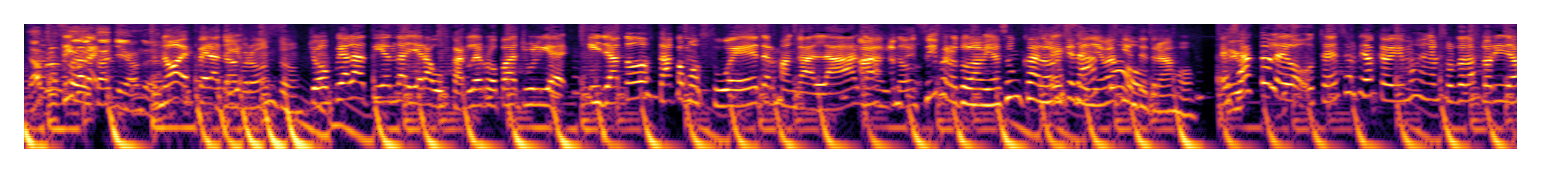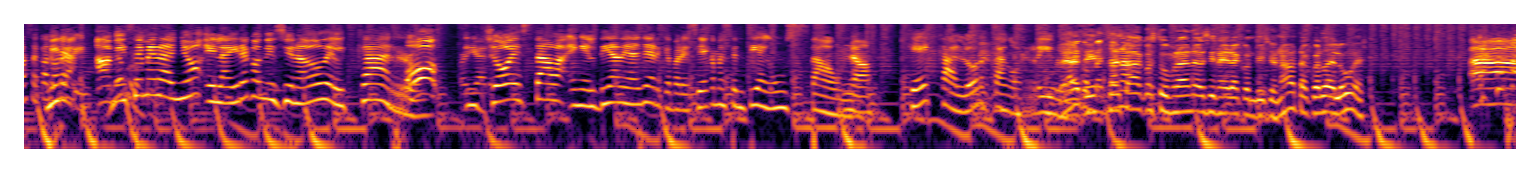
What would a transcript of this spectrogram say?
Ya pronto Sí, porque- llegando. No, espérate. Ya yo- pronto. Yo fui a la tienda ayer a buscarle ropa a Juliet y ya todo está como suéter, manga larga Ah, y todo. sí, pero todavía hace un calor que te lleva quien te trajo. Exacto, le digo, ustedes se olvidan que vivimos en el sur de la Florida y hace calor Mira, aquí. a mí se me dañó el aire acondicionado del carro. Oh, y yo estaba en el día de ayer que parecía que me sentía en un sauna. No. Qué calor tan horrible. A tú estabas acostumbrada sin aire acondicionado, ¿te acuerdas del Uber? Ah.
